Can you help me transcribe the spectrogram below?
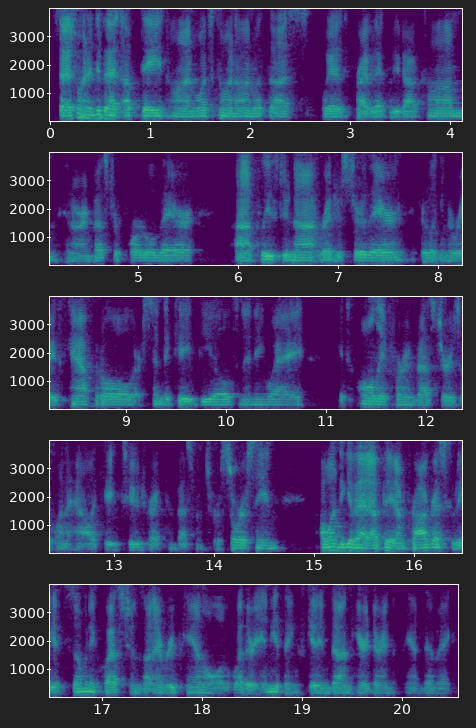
So I just want to do that update on what's going on with us with privateequity.com and our investor portal there. Uh, please do not register there if you're looking to raise capital or syndicate deals in any way. It's only for investors that want to allocate to direct investments for sourcing. I wanted to give that update on progress because we get so many questions on every panel of whether anything's getting done here during the pandemic.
